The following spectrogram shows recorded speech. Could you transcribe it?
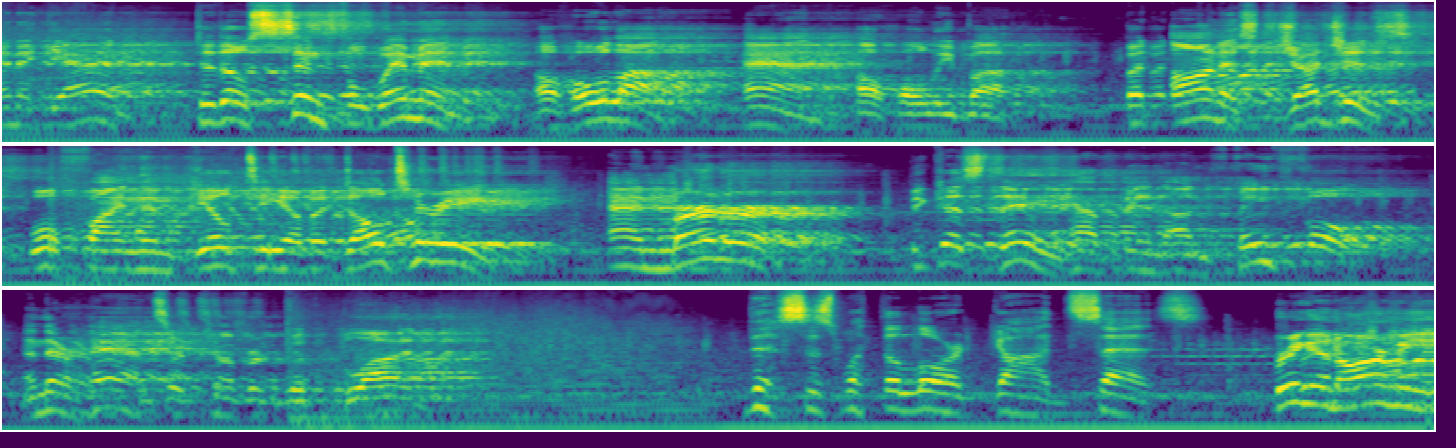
and again to those sinful women, Ahola and Aholiba. But honest judges will find them guilty of adultery and murder because they have been unfaithful and their hands are covered with blood. This is what the Lord God says. Bring an army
